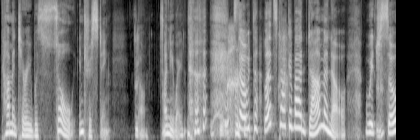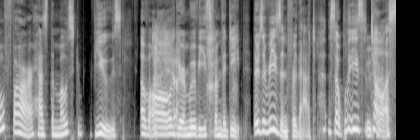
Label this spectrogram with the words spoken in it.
commentary was so interesting. So Anyway, so t- let's talk about Domino, which mm-hmm. so far has the most views of all your movies from the deep. There's a reason for that. So please tell us.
